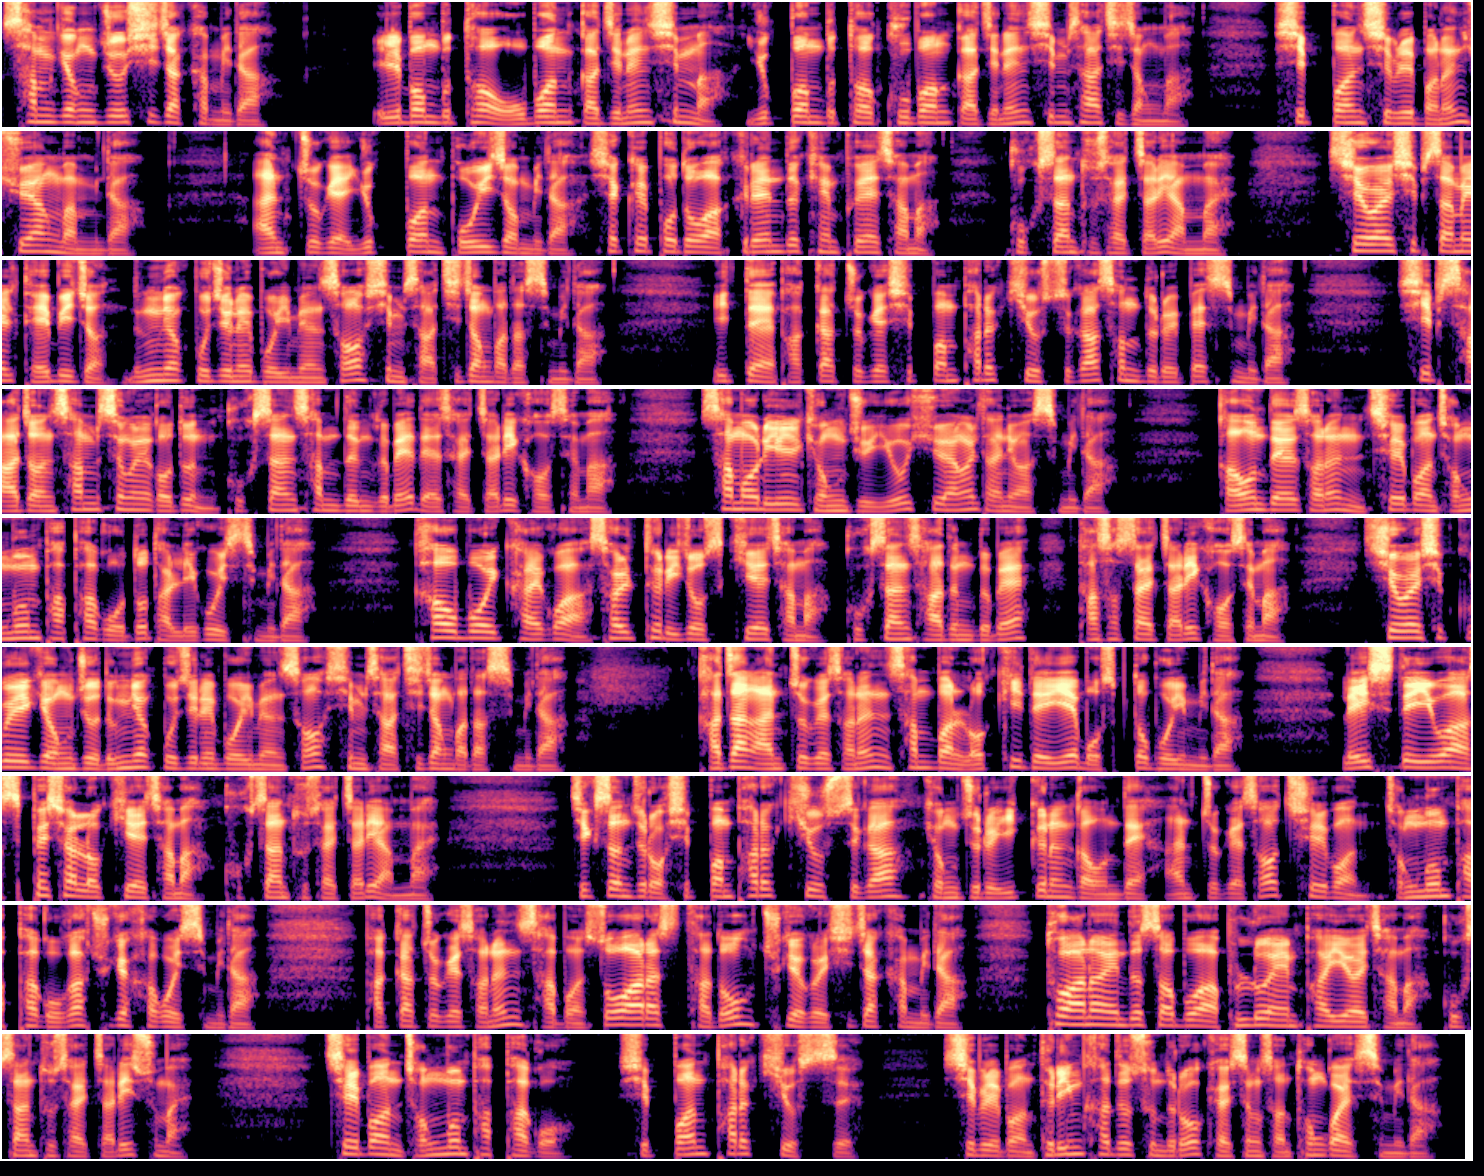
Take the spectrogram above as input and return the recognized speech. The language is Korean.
3경주 시작합니다. 1번부터 5번까지는 신마, 6번부터 9번까지는 심사 지정마, 10번, 11번은 휴양마입니다. 안쪽에 6번 보이저입니다. 셰클포드와 그랜드 캠프의 자마, 국산 2살짜리 안말. 10월 13일 데뷔전 능력 부진을 보이면서 심사 지정받았습니다. 이때 바깥쪽에 10번 파르키우스가 선두를 뺐습니다. 14전 3승을 거둔 국산 3등급의 4살짜리 거세마. 3월 2일 경주 이후 휴양을 다녀왔습니다. 가운데에서는 7번 정문 파파고도 달리고 있습니다. 카우보이 칼과 설트 리조스키의 자마, 국산 4등급의 5살짜리 거세마, 10월 19일 경주 능력 부진을 보이면서 심사 지정받았습니다. 가장 안쪽에서는 3번 럭키데이의 모습도 보입니다. 레이스데이와 스페셜 럭키의 자마, 국산 2살짜리 안말, 직선주로 10번 파르키우스가 경주를 이끄는 가운데 안쪽에서 7번 정문 파파고가 추격하고 있습니다. 바깥쪽에서는 4번 소아라스타도 추격을 시작합니다. 투아너 앤드 서브와 블루 엠파이어의 자마 국산 2살짜리 수말 7번 정문 파파고 10번 파르키우스 11번 드림카드 순으로 결승선 통과했습니다.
